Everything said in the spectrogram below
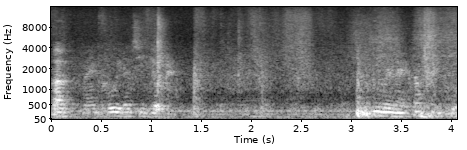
Vâng, anh Khui đã xin lỗi. người này không thành chủ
